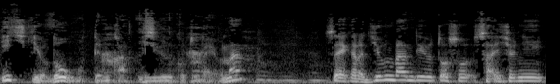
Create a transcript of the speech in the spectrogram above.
意識をどう持ってるかっていうことだよな。それから順番で言うとそ最初に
